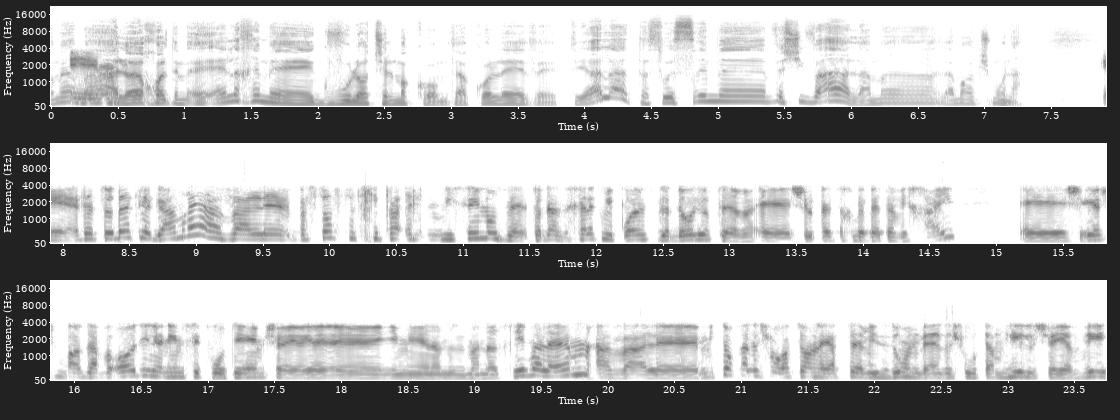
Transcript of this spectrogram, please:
אתה אומר, מה, אה, לא יכולתם, אה, אין לכם אה, גבולות של מקום, זה הכל זה. יאללה, תעשו 27, למה, רק שמונה? אתה צודק לגמרי, אבל בסוף חיפה, ניסינו, זה, אתה יודע, זה חלק מפרויקט גדול יותר של פסח בבית אביחי. שיש בו אגב עוד עניינים ספרותיים שאם יהיה לנו זמן נרחיב עליהם, אבל מתוך איזשהו רצון לייצר איזון ואיזשהו תמהיל שיביא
